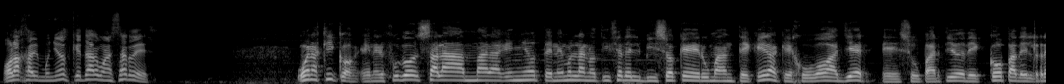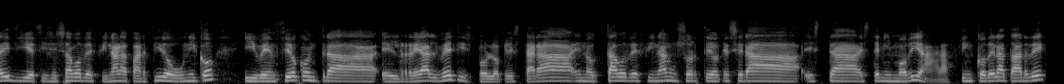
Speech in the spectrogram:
Hola Javi Muñoz, ¿qué tal? Buenas tardes. Buenas, Kiko. En el fútbol sala malagueño tenemos la noticia del Bishoker Humantequera, que jugó ayer eh, su partido de Copa del Rey 16 de final a partido único y venció contra el Real Betis, por lo que estará en octavos de final, un sorteo que será esta, este mismo día a las 5 de la tarde.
